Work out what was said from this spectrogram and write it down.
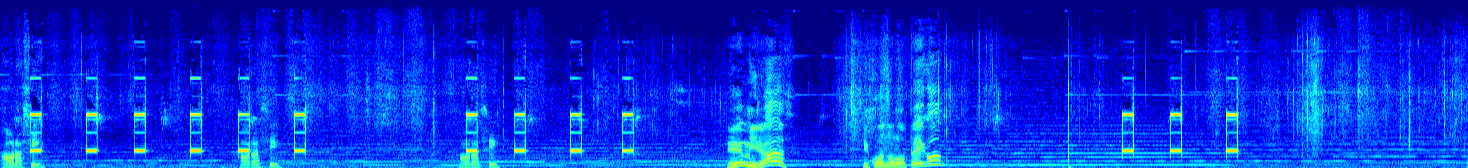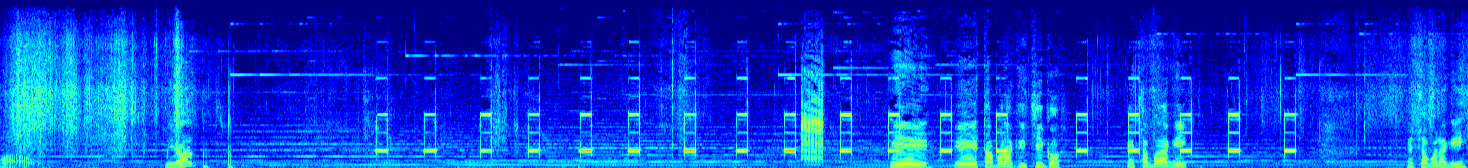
Ahora sí. Ahora sí. Ahora sí. ¡Eh, mirad! ¿Y cuando lo pego? Mirad. Eh, eh, está por aquí, chicos. Está por aquí. Está por aquí.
